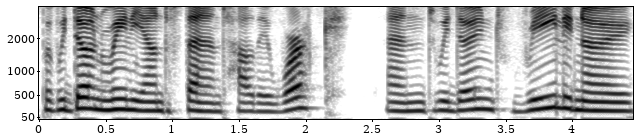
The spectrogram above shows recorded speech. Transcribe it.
but we don't really understand how they work and we don't really know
